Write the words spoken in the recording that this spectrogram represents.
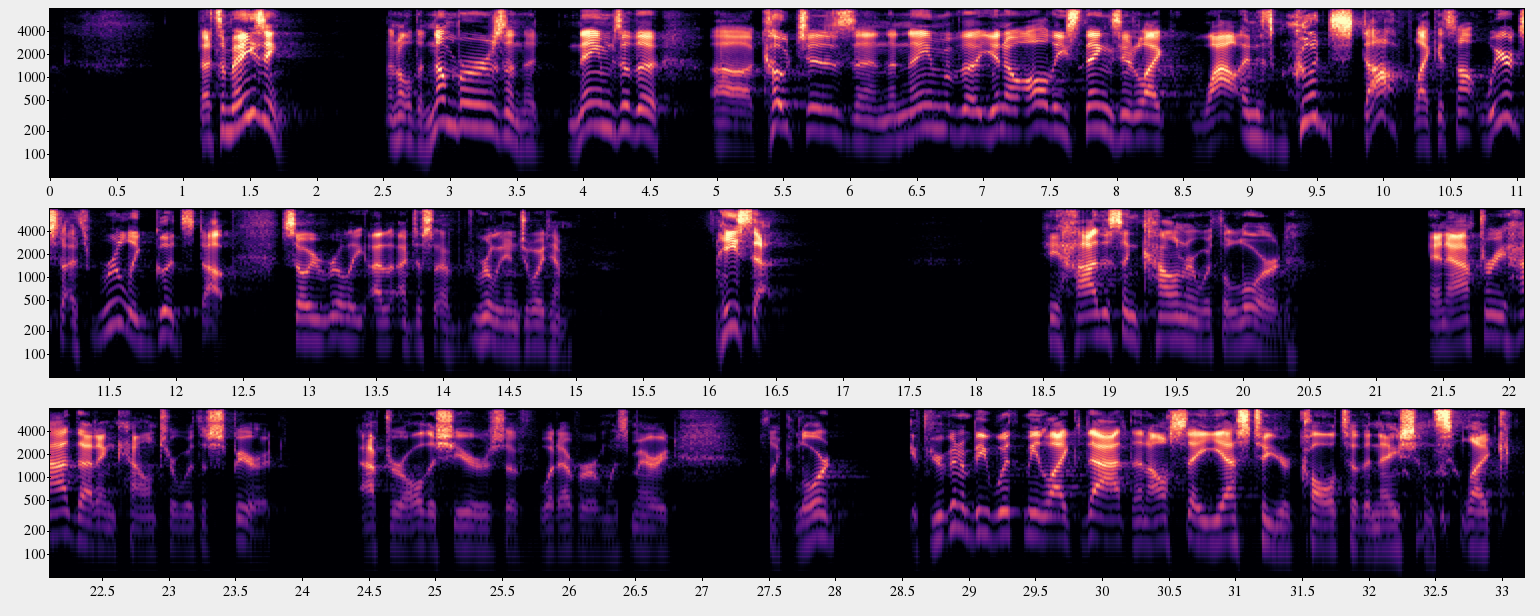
That's amazing. And all the numbers and the names of the uh, coaches and the name of the, you know, all these things. You're like, wow. And it's good stuff. Like, it's not weird stuff, it's really good stuff. So he really, I, I just, I've really enjoyed him. He said, he had this encounter with the Lord. And after he had that encounter with the Spirit, after all this years of whatever and was married, it's like, Lord, if you're going to be with me like that, then I'll say yes to your call to the nations. like,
